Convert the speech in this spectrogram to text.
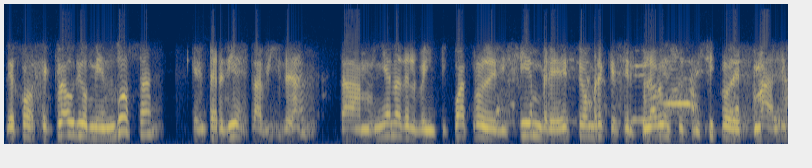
de Jorge Claudio Mendoza, que perdió la vida la mañana del 24 de diciembre. Este hombre que circulaba en su triciclo de tamales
